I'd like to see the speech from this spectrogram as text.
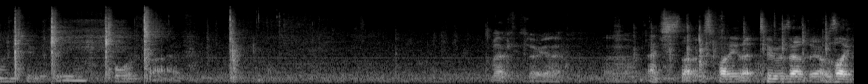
One, two, three, four, five. Okay, so I got I just thought it was funny that two was out there. I was like,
